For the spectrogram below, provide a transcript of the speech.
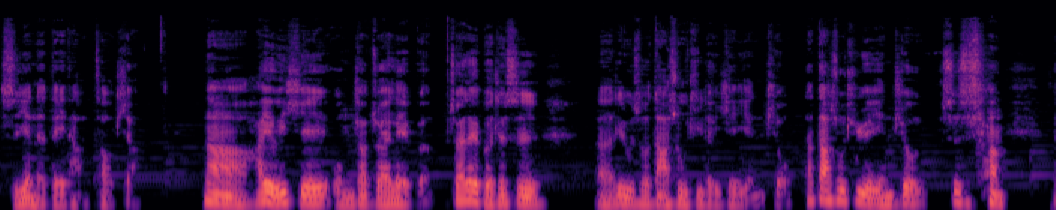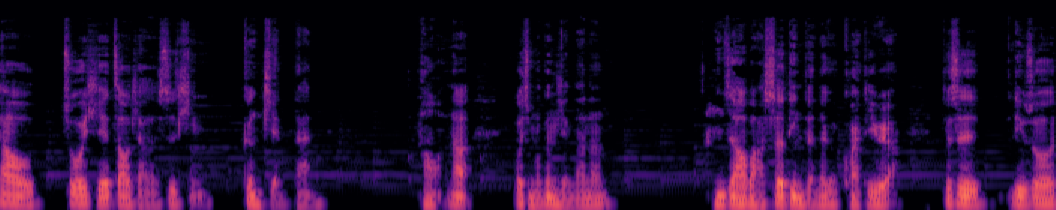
实验的 data 造假。那还有一些我们叫 dry lab，dry lab 就是呃，例如说大数据的一些研究。那大数据的研究，事实上要做一些造假的事情更简单。哦，那为什么更简单呢？你只要把设定的那个 criteria，就是例如说，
